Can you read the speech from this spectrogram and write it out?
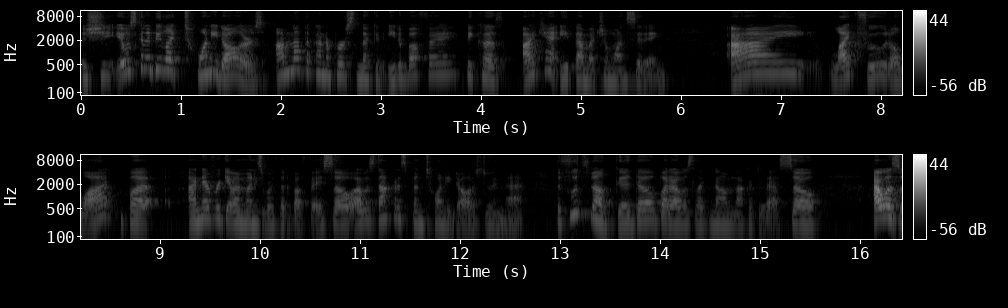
And she, it was going to be like $20. I'm not the kind of person that can eat a buffet because I can't eat that much in one sitting. I like food a lot, but I never get my money's worth at a buffet. So I was not going to spend $20 doing that. The food smelled good though, but I was like, no, I'm not to do that. So I was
